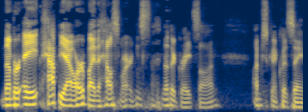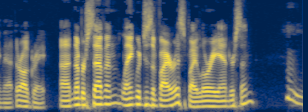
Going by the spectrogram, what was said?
Number eight, Happy Hour by the Housemartins, another great song. I'm just going to quit saying that. They're all great. Uh, number seven, Language is a Virus by Laurie Anderson. Hmm.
